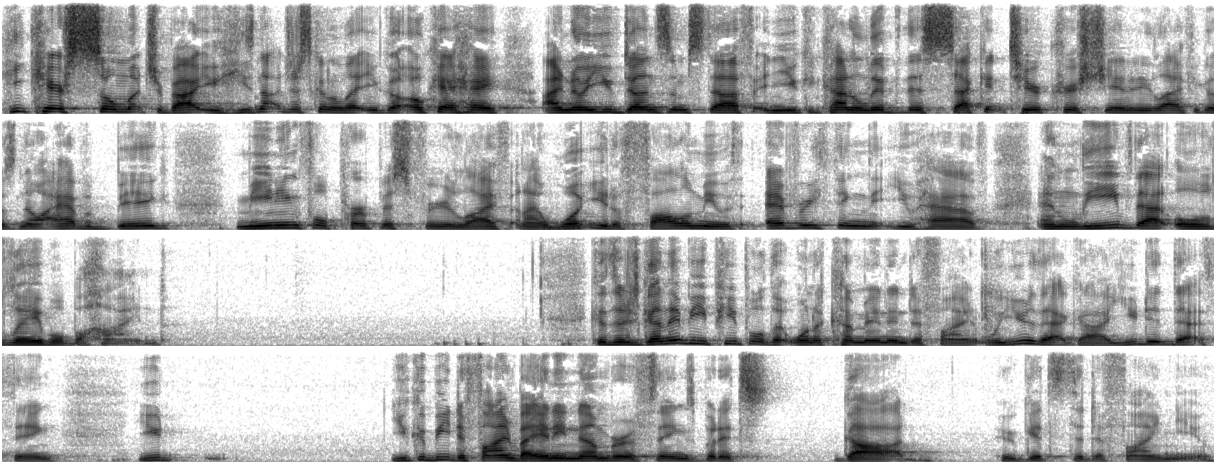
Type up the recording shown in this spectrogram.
he cares so much about you. He's not just going to let you go, okay, hey, I know you've done some stuff and you can kind of live this second tier Christianity life. He goes, no, I have a big, meaningful purpose for your life, and I want you to follow me with everything that you have and leave that old label behind. Because there's going to be people that want to come in and define, well, you're that guy, you did that thing. You, you could be defined by any number of things, but it's God who gets to define you.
